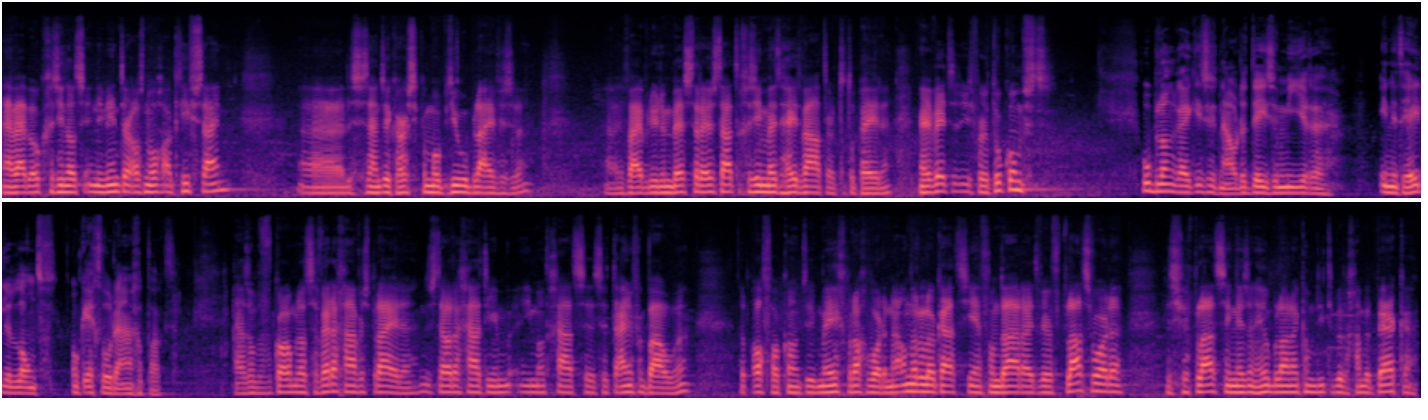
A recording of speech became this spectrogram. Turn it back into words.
En wij hebben ook gezien dat ze in de winter alsnog actief zijn. Dus ze zijn natuurlijk hartstikke mobiel blijven ze. Uh, wij hebben nu de beste resultaten gezien met heet water tot op heden. Maar je weet het iets voor de toekomst. Hoe belangrijk is het nou dat deze mieren in het hele land ook echt worden aangepakt? Dat is om te voorkomen dat ze verder gaan verspreiden. Dus stel dat gaat iemand gaat zijn tuin verbouwen. Dat afval kan natuurlijk meegebracht worden naar een andere locatie en van daaruit weer verplaatst worden. Dus verplaatsingen zijn heel belangrijk om die te gaan beperken.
